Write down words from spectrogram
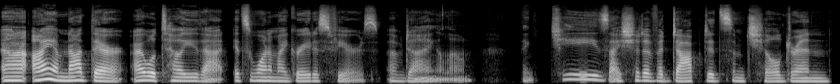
Uh, I am not there. I will tell you that. It's one of my greatest fears of dying alone. I think, geez, I should have adopted some children,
